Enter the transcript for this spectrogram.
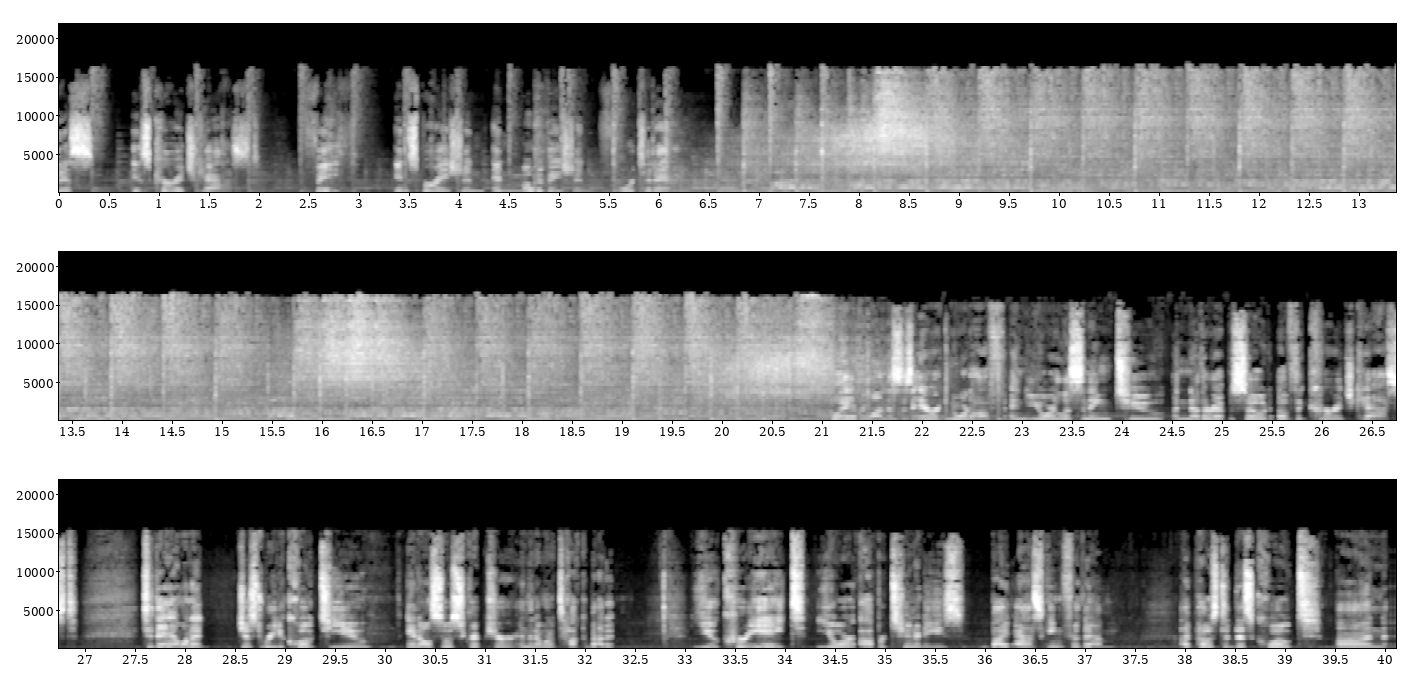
This is Courage Cast faith, inspiration, and motivation for today. Well, hey everyone, this is Eric Nordoff, and you're listening to another episode of the Courage Cast. Today, I want to just read a quote to you and also a scripture, and then I want to talk about it. You create your opportunities by asking for them. I posted this quote on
